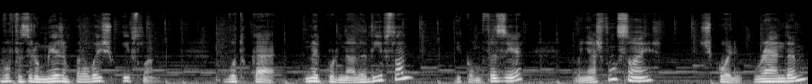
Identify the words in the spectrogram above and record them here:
vou fazer o mesmo para o eixo Y. Vou tocar na coordenada de Y e como fazer, venho às funções, escolho Random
